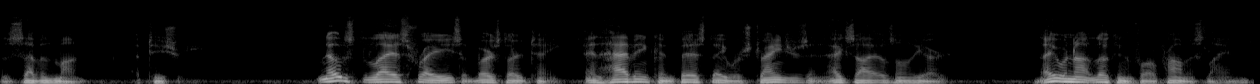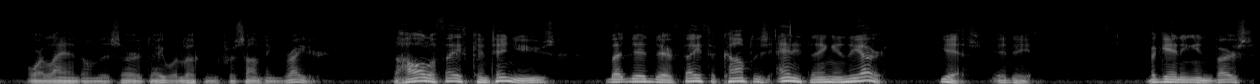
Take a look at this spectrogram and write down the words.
the seventh month of Tishri. Notice the last phrase of verse 13 and having confessed they were strangers and exiles on the earth. They were not looking for a promised land or land on this earth, they were looking for something greater. The hall of faith continues, but did their faith accomplish anything in the earth? Yes, it did. Beginning in verse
